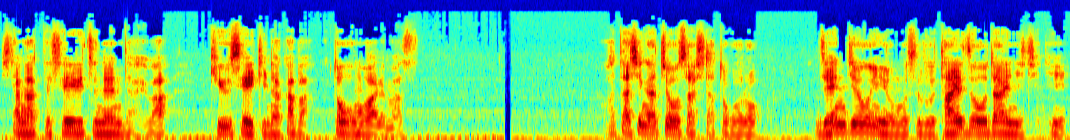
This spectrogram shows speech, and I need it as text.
したがって成立年代は9世紀半ばと思われます。私が調査したところ、全上院を結ぶ大蔵大日に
